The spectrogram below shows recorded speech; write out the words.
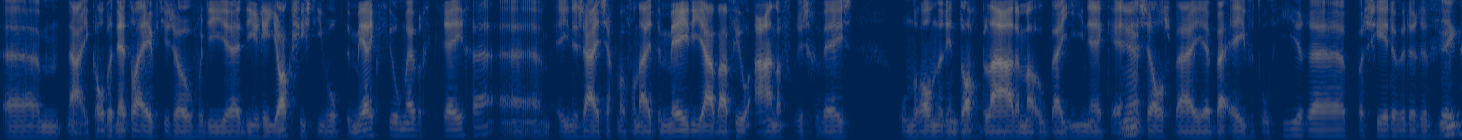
Ehm, nou, ik had het net al eventjes over die, die reacties die we op de merkfilm hebben gekregen. Enerzijds zeg maar, vanuit de media, waar veel aandacht voor is geweest. Onder andere in dagbladen, maar ook bij Jinek en Ja. zelfs bij, eh, bij Even tot hier eh, passeerden we de revue.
